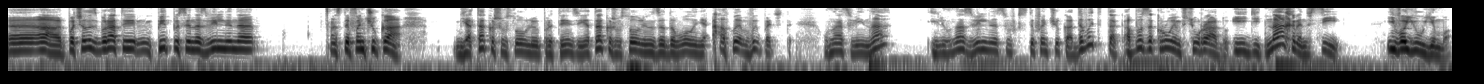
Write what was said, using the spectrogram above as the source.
Е, а, почали збирати підписи на звільнення Стефанчука. Я також висловлюю претензії, я також висловлюю незадоволення, але вибачте, у нас війна. Ілі у нас звільнення Стефанчука. Давайте так, або закроємо всю раду і йдіть нахрен всі і воюємо.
